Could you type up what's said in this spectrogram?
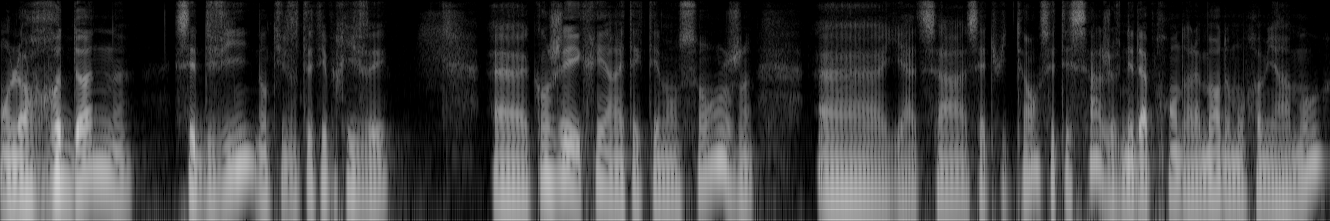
On leur redonne cette vie dont ils ont été privés. Euh, quand j'ai écrit Arrêtez tes mensonges, euh, il y a ça 7-8 ans, c'était ça. Je venais d'apprendre la mort de mon premier amour.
